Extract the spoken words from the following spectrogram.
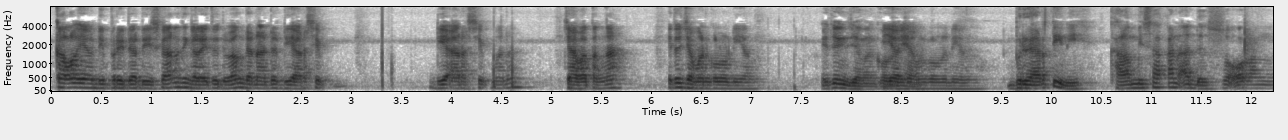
Kalau yang di beredar di sekarang tinggal itu doang dan ada di arsip di arsip mana? Jawa Tengah. Itu zaman kolonial. itu yang zaman kolonial Iya, zaman kolonial. Berarti nih, kalau misalkan ada seseorang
